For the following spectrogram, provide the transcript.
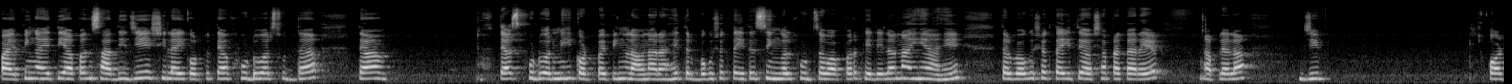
पायपिंग आहे ती आपण साधी जी शिलाई करतो त्या फूडवर सुद्धा त्या त्याच फूडवर मी ही कॉट पायपिंग लावणार आहे. तर बघू शकता इथे सिंगल फूडचा वापर केलेला नाही आहे. तर बघू शकता इथे अशा प्रकारे आपल्याला जी कॉट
